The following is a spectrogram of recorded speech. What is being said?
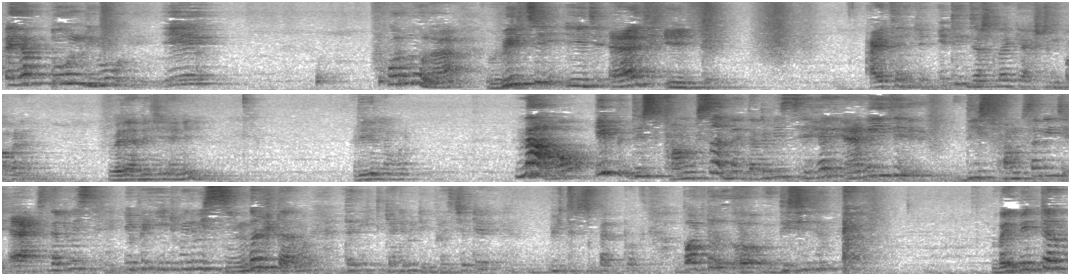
I have told you a formula which is as it I think it is just like x to the power n, where n is any real number. Now, if this function, that means here n is, this function is x, that means if it, will be single term, then it can be differentiated with respect to x. But uh, this is very big term.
